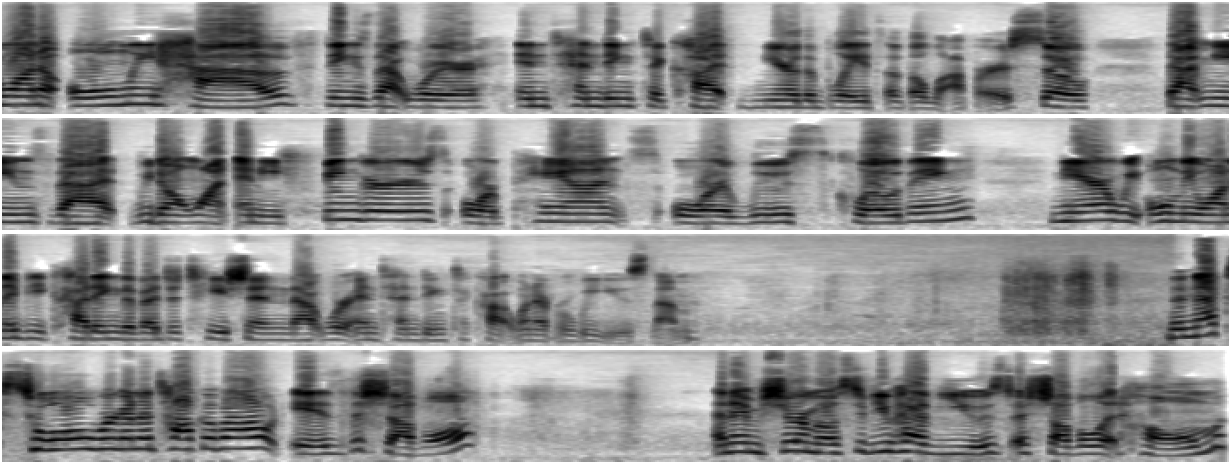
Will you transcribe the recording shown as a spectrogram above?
want to only have things that we're intending to cut near the blades of the loppers. So that means that we don't want any fingers or pants or loose clothing near. We only want to be cutting the vegetation that we're intending to cut whenever we use them. The next tool we're going to talk about is the shovel. And I'm sure most of you have used a shovel at home.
